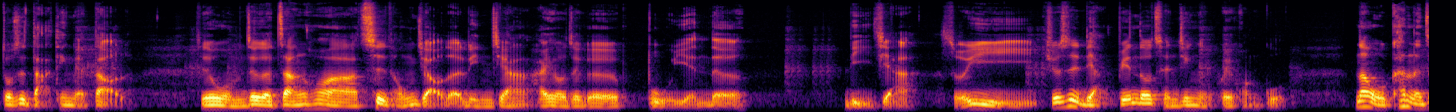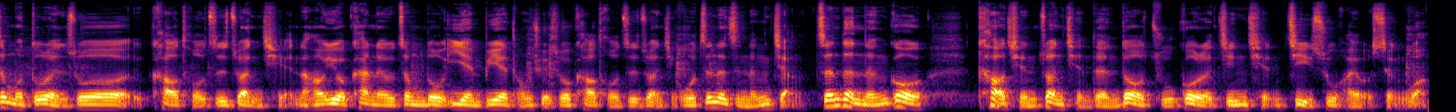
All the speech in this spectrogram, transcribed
都是打听得到的。就是我们这个彰化赤铜角的林家，还有这个补盐的李家，所以就是两边都曾经很辉煌过。那我看了这么多人说靠投资赚钱，然后又看了这么多 EMBA 同学说靠投资赚钱，我真的只能讲，真的能够靠钱赚钱的人都有足够的金钱、技术还有声望。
